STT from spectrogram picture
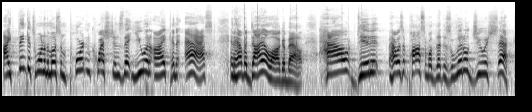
I think it's one of the most important questions that you and I can ask and have a dialogue about. How did it, how is it possible that this little Jewish sect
